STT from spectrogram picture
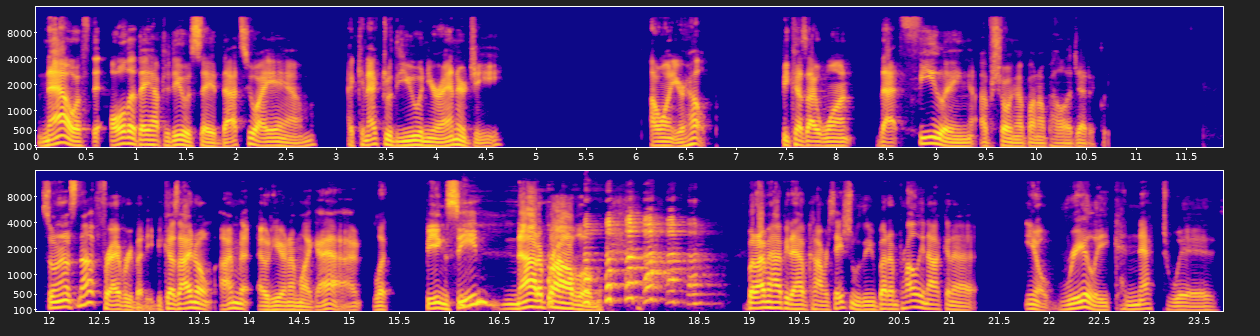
Now, if the, all that they have to do is say, "That's who I am," I connect with you and your energy. I want your help because I want that feeling of showing up unapologetically. So now it's not for everybody because I don't, I'm out here and I'm like, ah, look, being seen, not a problem. but I'm happy to have conversations with you, but I'm probably not going to, you know, really connect with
